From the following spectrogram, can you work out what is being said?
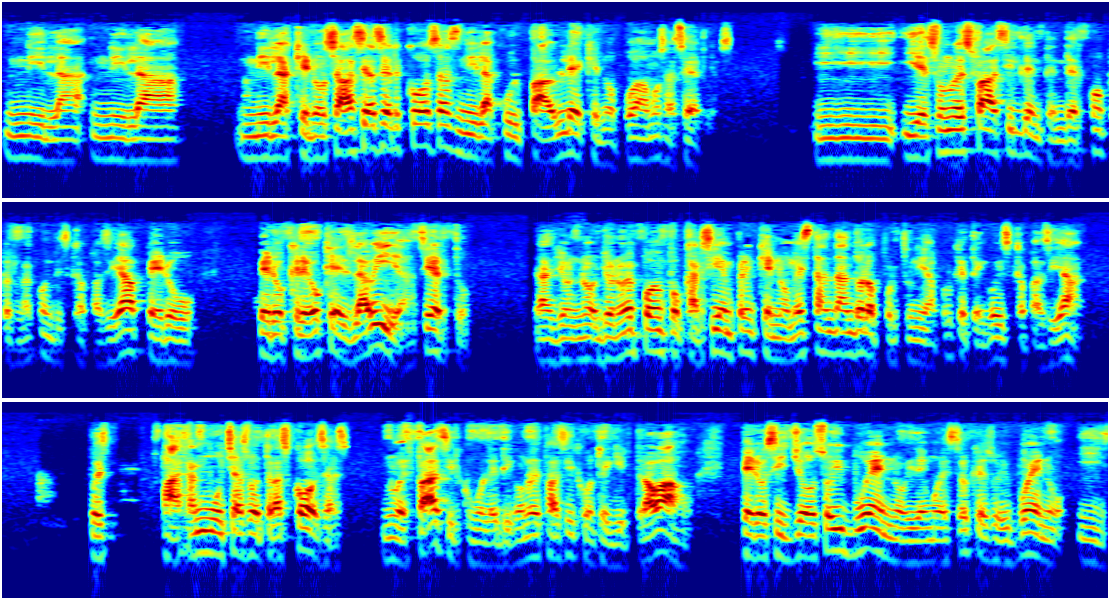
ni la, ni la ni la que nos hace hacer cosas, ni la culpable de que no podamos hacerlas. Y, y eso no es fácil de entender como persona con discapacidad, pero, pero creo que es la vía, ¿cierto? yo, no, yo no me puedo enfocar siempre en que no me están dando la oportunidad porque tengo discapacidad. Pues pasan muchas otras cosas. No es fácil, como les digo, no es fácil conseguir trabajo. Pero si yo soy bueno y demuestro que soy bueno y,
